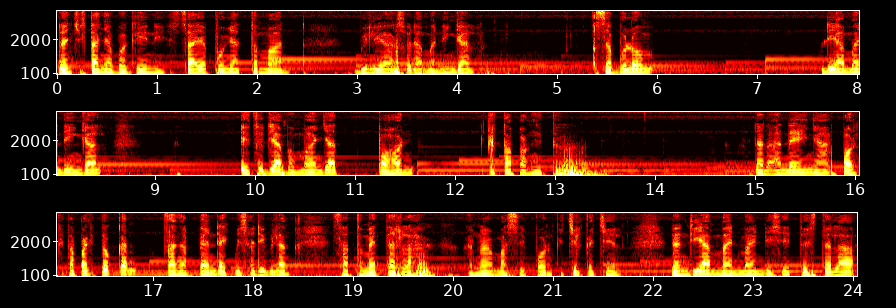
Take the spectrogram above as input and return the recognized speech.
Dan ceritanya begini, saya punya teman, beliau sudah meninggal. Sebelum dia meninggal, itu dia memanjat pohon ketapang itu. Dan anehnya pohon ketapang itu kan sangat pendek bisa dibilang satu meter lah karena masih pohon kecil-kecil. Dan dia main-main di situ. Setelah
